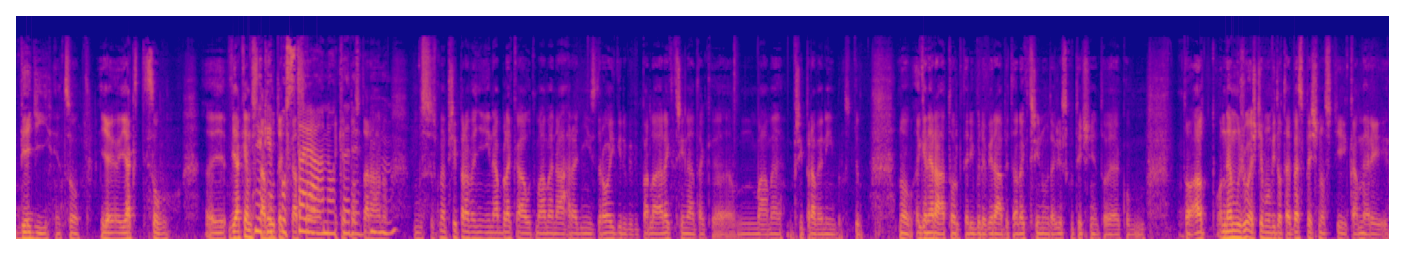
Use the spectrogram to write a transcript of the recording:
vědí, co, jak jsou v jakém stavu jak je teďka postaráno jsou, jak tedy. je postaráno. Mm-hmm. Jsme připraveni i na blackout, máme náhradní zdroj, kdyby vypadla elektřina, tak uh, máme připravený prostě, no, generátor, který bude vyrábět elektřinu, takže skutečně to je jako to, a nemůžu ještě mluvit o té bezpečnosti kamery,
